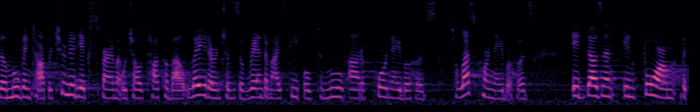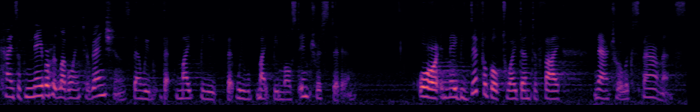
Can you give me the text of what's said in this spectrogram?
the moving to opportunity experiment, which I'll talk about later in terms of randomized people to move out of poor neighborhoods to less poor neighborhoods, it doesn't inform the kinds of neighborhood level interventions that, we, that, might be, that we might be most interested in. Or it may be difficult to identify natural experiments.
